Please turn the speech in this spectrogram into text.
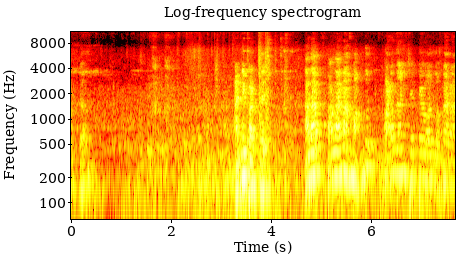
ఉంటారు అన్ని పడతాయి. అలా పలానా మందు పడదని చెప్పే వాళ్ళు ఉన్నారా?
